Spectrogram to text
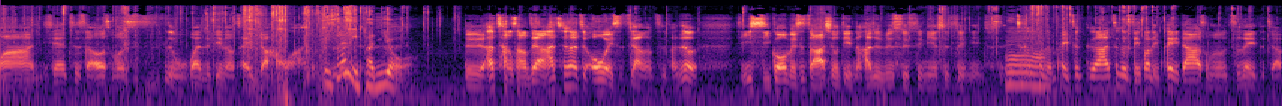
啊？你现在至少要什么四五万的电脑才比较好啊？你说你朋友？对对，他常常这样，他现在就 always 这样子，反正已经习惯。我每次找他修电脑，他就那边碎碎念，碎碎念，就是、嗯、这个不能配这个啊，这个谁帮你配的啊，什么什么之类的这样。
